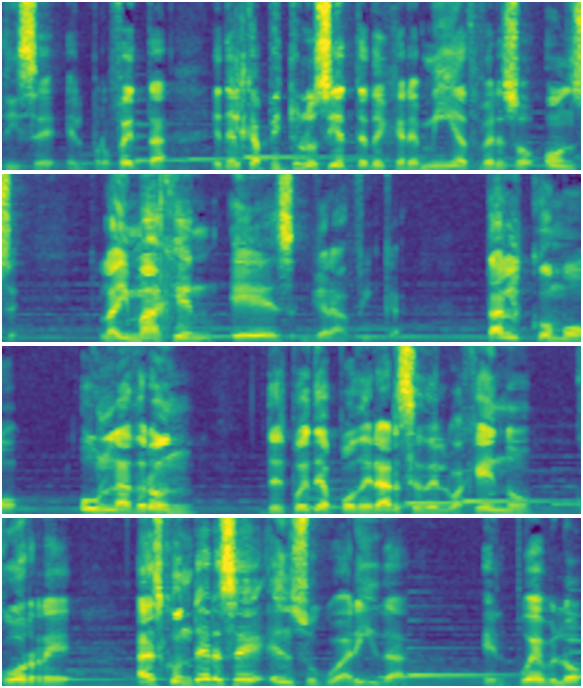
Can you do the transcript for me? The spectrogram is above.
dice el profeta en el capítulo 7 de Jeremías, verso 11. La imagen es gráfica, tal como un ladrón, después de apoderarse de lo ajeno, corre a esconderse en su guarida el pueblo,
